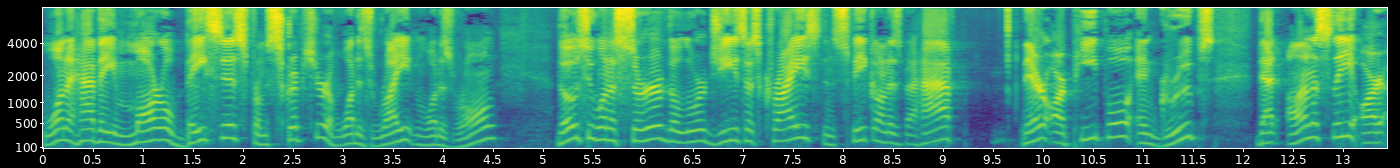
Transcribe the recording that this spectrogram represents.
want to have a moral basis from Scripture of what is right and what is wrong, those who want to serve the Lord Jesus Christ and speak on His behalf. There are people and groups that honestly are,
